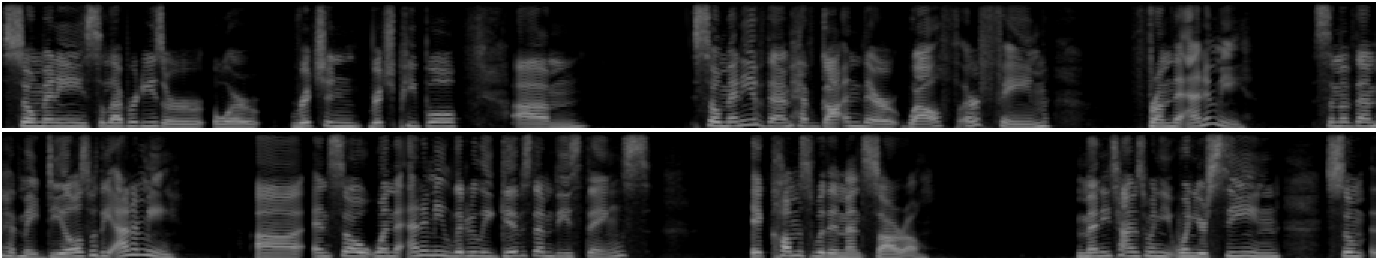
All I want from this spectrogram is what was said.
so many celebrities or or rich and rich people. Um, so many of them have gotten their wealth or fame from the enemy. Some of them have made deals with the enemy. Uh, and so when the enemy literally gives them these things, it comes with immense sorrow many times when you when you're seeing so uh,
